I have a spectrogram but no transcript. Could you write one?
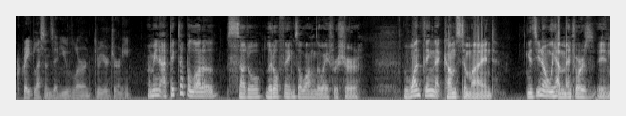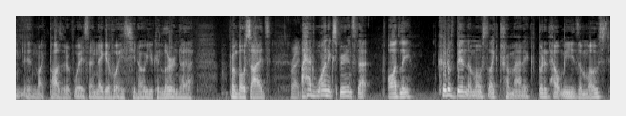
great lessons that you've learned through your journey? I mean, I picked up a lot of subtle little things along the way for sure. One thing that comes to mind is, you know, we have mentors in, in like positive ways and negative ways. You know, you can learn uh, from both sides. Right. I had one experience that oddly could have been the most like traumatic, but it helped me the most.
